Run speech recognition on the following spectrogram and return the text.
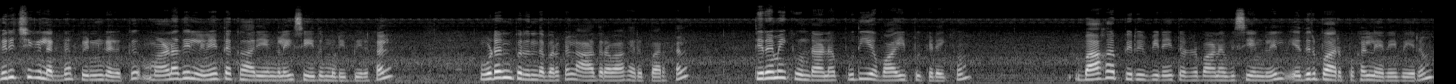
விருச்சிக லக்ன பெண்களுக்கு மனதில் நினைத்த காரியங்களை செய்து முடிப்பீர்கள். உடன் பிறந்தவர்கள் ஆதரவாக இருப்பார்கள். திறமைக்கு உண்டான புதிய வாய்ப்பு கிடைக்கும். பாக பிரிவினை தொடர்பான விஷயங்களில் எதிர்பார்ப்புகள் நிறைவேறும்.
